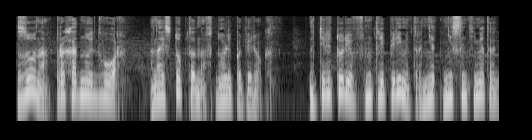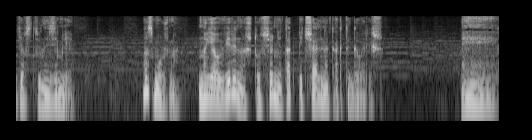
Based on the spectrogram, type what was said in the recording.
«Зона — проходной двор. Она истоптана вдоль и поперек. На территории внутри периметра нет ни сантиметра девственной земли. Возможно, но я уверена, что все не так печально, как ты говоришь». «Эх,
